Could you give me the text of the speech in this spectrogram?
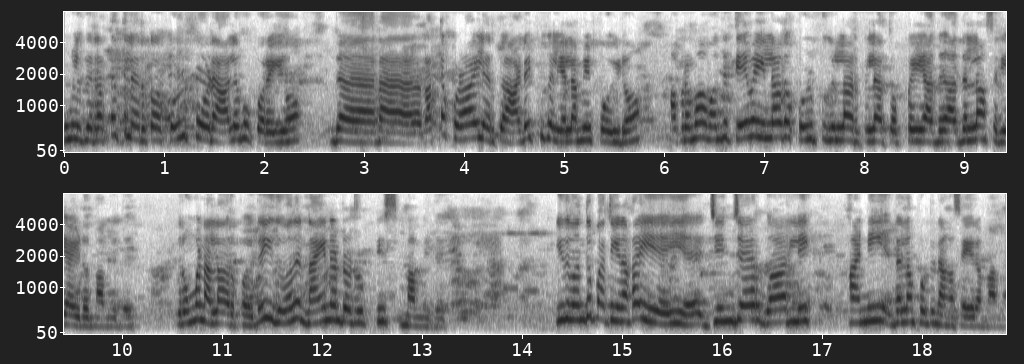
உங்களுக்கு ரத்தத்தில் இருக்க கொழுப்போட அளவு குறையும். இந்த ரத்த குழாயில் இருக்க அடைப்புகள் எல்லாமே போயிடும். அப்புறமா வந்து தேவையில்லாத கொழுப்புகள்லாம் இருக்குல்ல தொப்பை அது அதெல்லாம் சரியாயிடும் மேம் இது. இது ரொம்ப நல்லா இருக்கும் இது. இது வந்து நைன் ஹண்ட்ரட் ருபீஸ் மேம் இது. இது வந்து பார்த்தீங்கன்னாக்கா ஜிஞ்சர் கார்லிக் ஹனி இதெல்லாம் போட்டு நாங்கள் செய்கிறோம் மேம்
